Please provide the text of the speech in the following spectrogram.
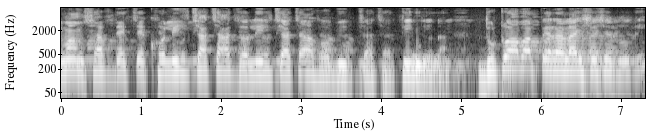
ইমাম সাহেব দেখছে খলিল চাচা, জলিল চাচা, হবিব চাচা, তিনজনা। দুটো আবার প্যারালাইসিসের রুগী,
